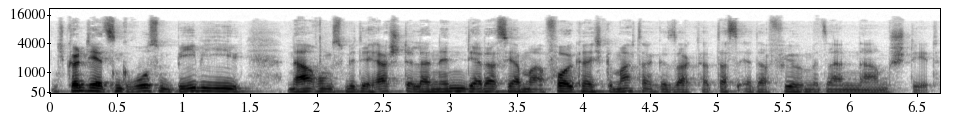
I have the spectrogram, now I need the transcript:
Ich könnte jetzt einen großen Baby-Nahrungsmittelhersteller nennen, der das ja mal erfolgreich gemacht hat, gesagt hat, dass er dafür mit seinem Namen steht.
